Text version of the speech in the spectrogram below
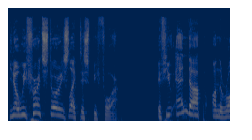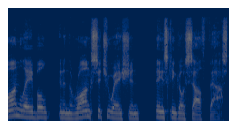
You know, we've heard stories like this before. If you end up on the wrong label and in the wrong situation, things can go south fast.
